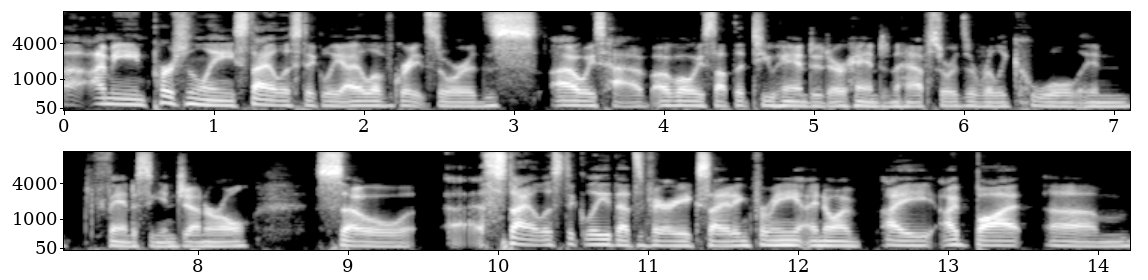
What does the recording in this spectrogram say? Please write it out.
I mean, personally, stylistically, I love great swords. I always have. I've always thought that two-handed or hand and a half swords are really cool in fantasy in general. So, uh, stylistically, that's very exciting for me. I know I I I bought um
